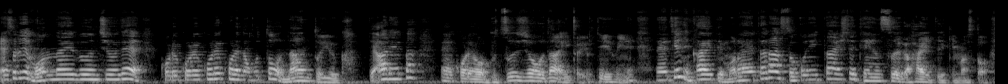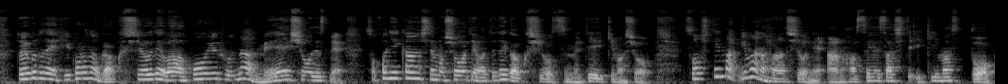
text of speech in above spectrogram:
う。えそれで問題文中で、これこれこれこれのことを何というかであれば、えこれを仏上代というっていうふうにね、えっていうふうに書いてもらえたら、そこに対して点数が入っていきますと。ということで、日頃の学習では、こういうふうな名称ですね。そこに関しても焦点を当てて学習を進めていきましょう。そして、まあ、今の話をね、あの、派生させていきますと、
